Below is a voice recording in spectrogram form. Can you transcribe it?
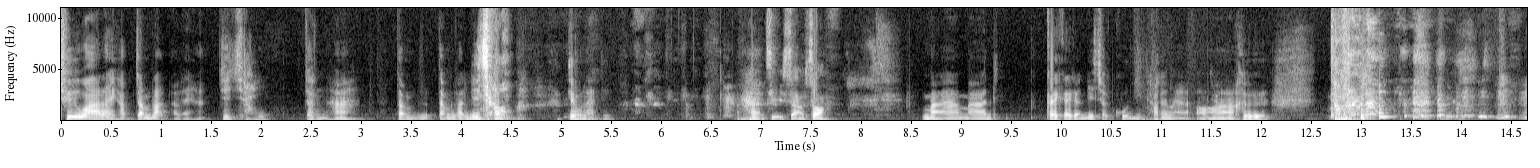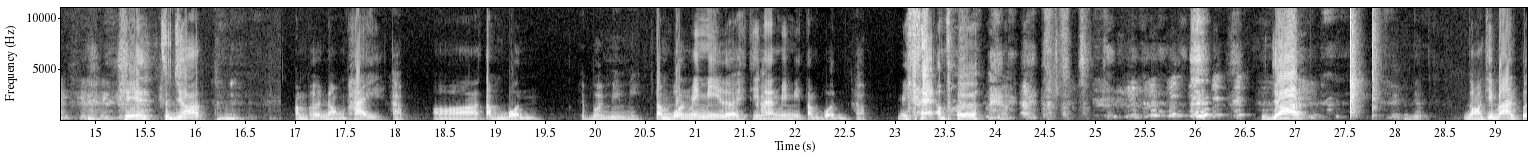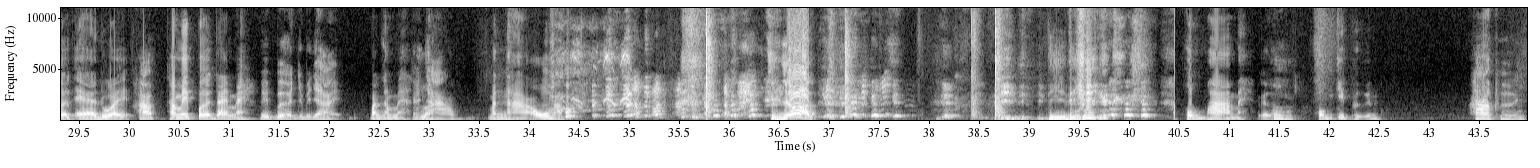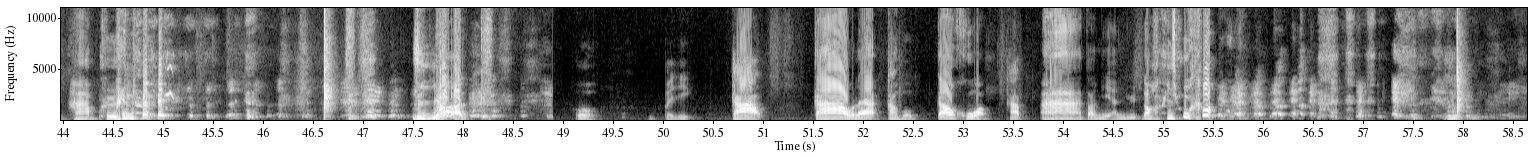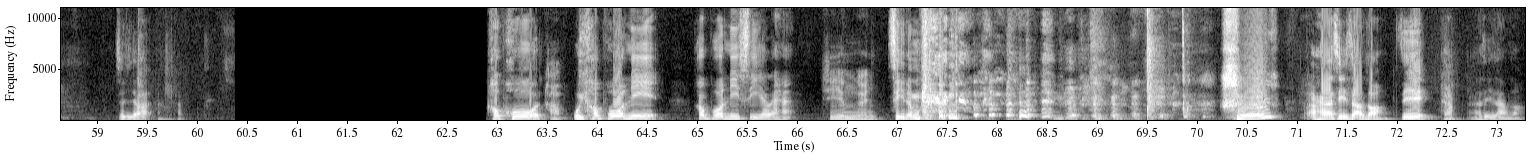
ชื่อว่าอะไรครับจำหลัดอะไรฮะที่เชาจันฮะจำจำหลัดนี่เจ้าจำหลัดนี่ห้าสี่สามสองมามาใกล้ๆกันนิชคุณใช่ไหมอ๋อคือจำหลัดโอเคสุดยอดอำเภอหนองไผ่ครับอ๋อตำบลเรียบร้อยไม่มีตำบลไม่มีเลย ที่ครับนั่นไม่มีตำบลครับ มีแค่อำเภอครับสุดยอด นอนที่บ้านเปิดแอร์ด้วย ครับ ถ้าไม่เปิดได้ไหม ไม่เปิดจะไม่ได้มันทำไมแต่หนาว มันหนาวครับ สุดยอด ดีดีผมผ้าไหมเวลาห่มผมกี่ผืนห้าผืนห้าผืนเลยสุดยอดโอ้ไปอีกเก้าเก้าแล้วเก้าผมเก้าขวบครับ อ่า ตอนนี้อันยุน้อยอยู่ครับ สุดยอดครับข้าวโพดครับ อุ้ยข้าวโพดนี่ข้าวโพดนี่สีอะไรฮะ สีน้ำเงิน สีน้ำเงิน เฉยอะห้าสี่สามสองสีครับห้าสี่สามสอง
